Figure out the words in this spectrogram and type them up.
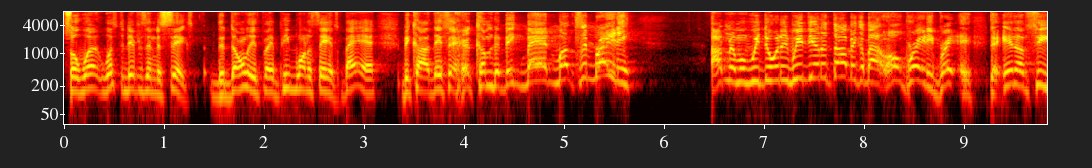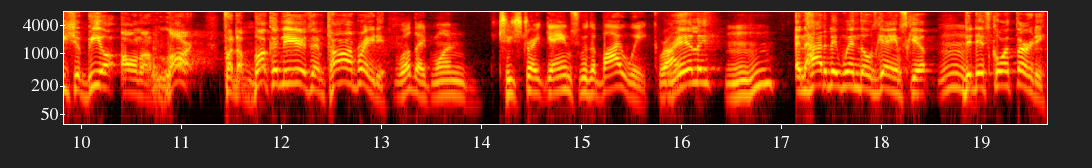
So what, what's the difference in the six? The only people want to say it's bad because they say, here come the big bad Bucks and Brady. I remember we doing it, we did a topic about, oh, Brady, Brady. The NFC should be on alert for the Buccaneers and Tom Brady. Well, they'd won two straight games with a bye week, right? Really? Mm-hmm. And how did they win those games, Skip? Did they score 30?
